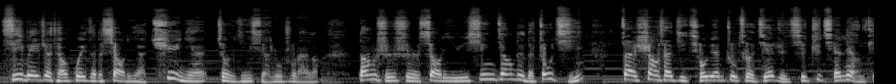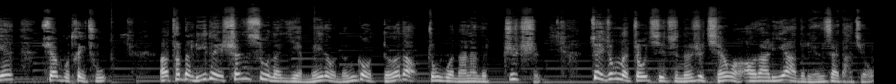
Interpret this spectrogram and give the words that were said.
CBA 这条规则的效力啊，去年就已经显露出来了。当时是效力于新疆队的周琦，在上赛季球员注册截止期之前两天宣布退出。而他的离队申诉呢，也没有能够得到中国男篮的支持，最终呢，周琦只能是前往澳大利亚的联赛打球。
